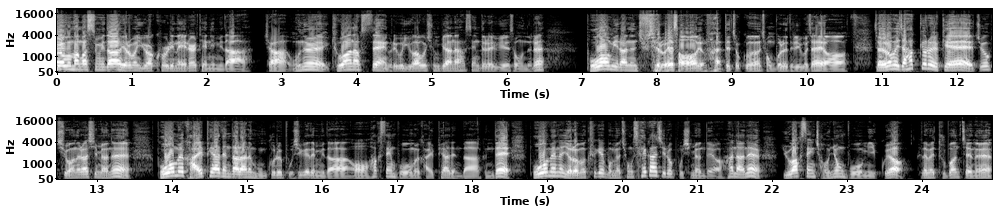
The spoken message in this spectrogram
여러분 반갑습니다. 여러분 유학 코디네이터 댄입니다. 자 오늘 교환 학생 그리고 유학을 준비하는 학생들을 위해서 오늘은 보험이라는 주제로 해서 여러분한테 조금 정보를 드리고자 해요. 자 여러분 이제 학교를 이렇게 쭉 지원을 하시면은 보험을 가입해야 된다라는 문구를 보시게 됩니다. 어, 학생 보험을 가입해야 된다. 근데 보험에는 여러분 크게 보면 총 세 가지로 보시면 돼요. 하나는 유학생 전용 보험이 있고요. 그 다음에 두 번째는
